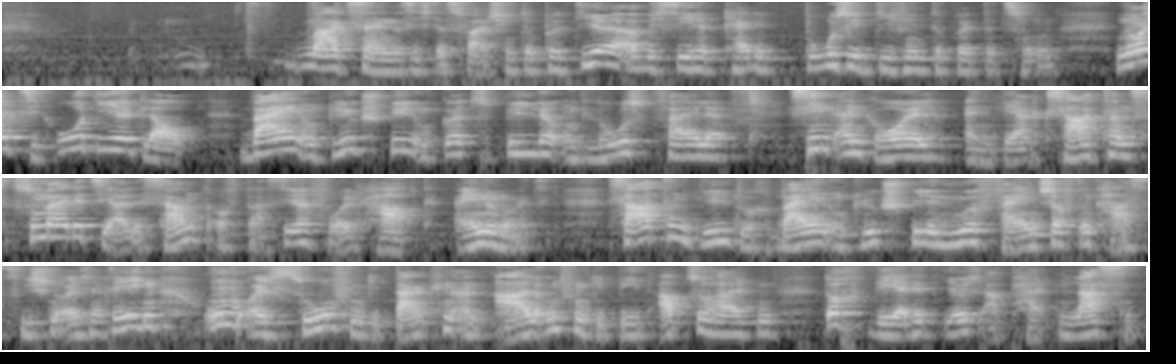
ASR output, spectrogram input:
mag sein, dass ich das falsch interpretiere, aber ich sehe keine positive Interpretation. 90. O die ihr glaubt, Wein und Glücksspiel und Götzbilder und Lospfeile sind ein Gräuel, ein Werk Satans, so meidet sie allesamt, auf das ihr Erfolg habt. 91. Satan will durch Wein und Glücksspiele nur Feindschaft und Hass zwischen euch erregen, um euch so vom Gedanken an alle und vom Gebet abzuhalten, doch werdet ihr euch abhalten lassen.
